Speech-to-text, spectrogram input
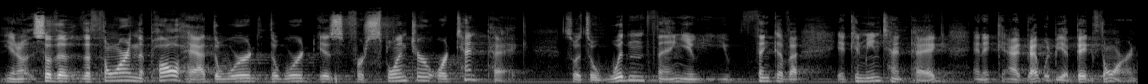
You know, so the, the thorn that Paul had, the word, the word is for splinter or tent peg. So it's a wooden thing. You, you think of a, it can mean tent peg, and it can, that would be a big thorn.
